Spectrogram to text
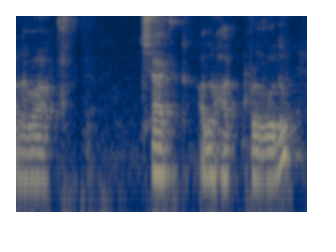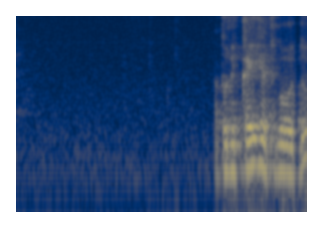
ಅಥವಾ ಚಾಟ್ ಆದರೂ ಹಾಕ್ಬಿಡ್ಬೋದು. ಅಥವಾ ನೀವು ಕೈ ಎತ್ತಬಹುದು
